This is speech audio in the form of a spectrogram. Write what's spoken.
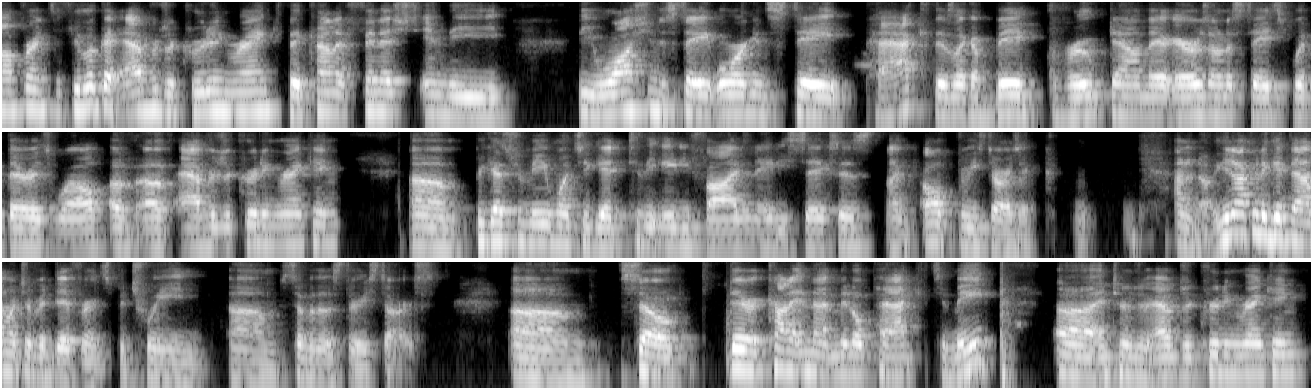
conference. If you look at average recruiting rank, they kind of finished in the the Washington State, Oregon State pack. There's like a big group down there. Arizona State's with there as well of, of average recruiting ranking. Um, because for me, once you get to the 85s and 86s, like all three stars, like I don't know, you're not going to get that much of a difference between um, some of those three stars. Um, so they're kind of in that middle pack to me uh, in terms of average recruiting ranking.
